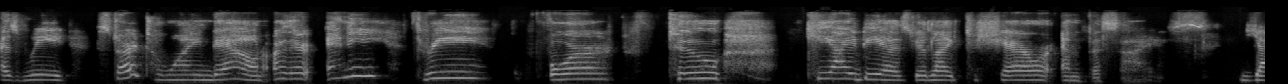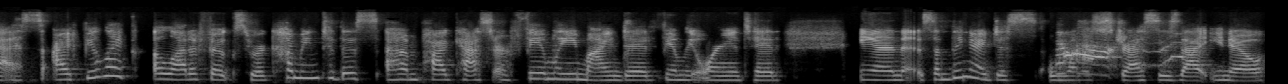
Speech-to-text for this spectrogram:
as we start to wind down, are there any three four, two key ideas you'd like to share or emphasize? Yes, I feel like a lot of folks who are coming to this um, podcast are family minded, family oriented. And something I just want to stress is that, you know,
